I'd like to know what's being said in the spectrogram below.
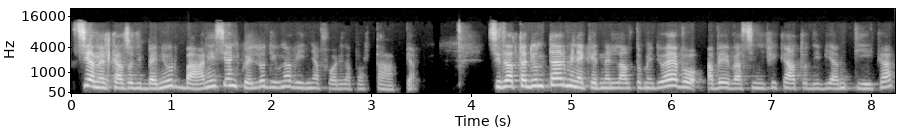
sia nel caso di beni urbani sia in quello di una vigna fuori la Porta Appia. Si tratta di un termine che nell'Alto Medioevo aveva significato di via antica,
